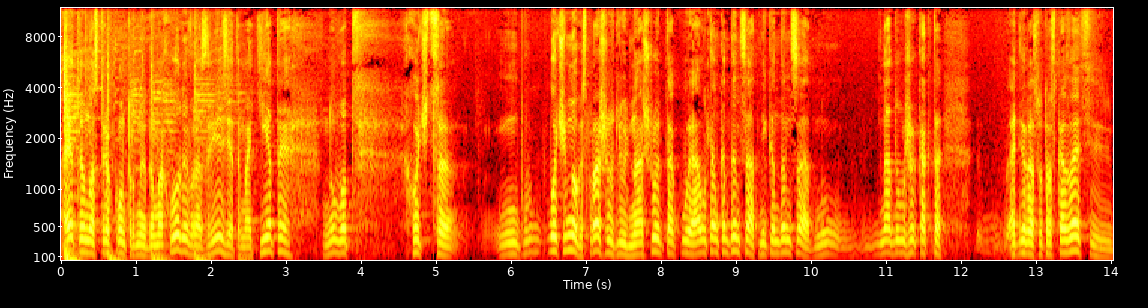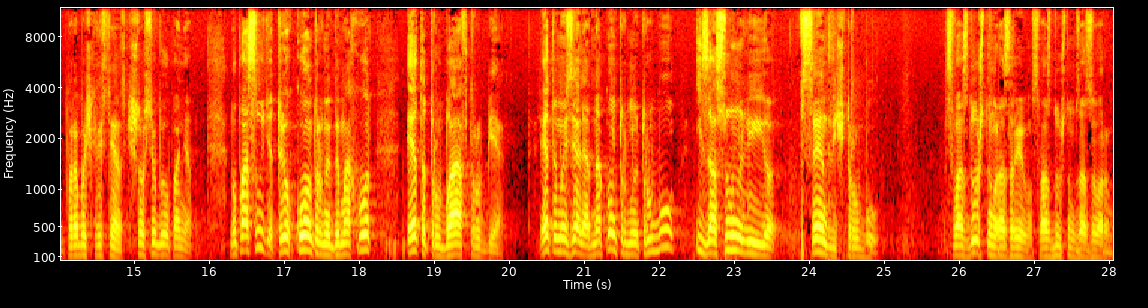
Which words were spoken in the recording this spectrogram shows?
А это у нас трехконтурные дымоходы в разрезе, это макеты. Ну вот, хочется... Очень много спрашивают люди, ну а что это такое? А вот там конденсат, не конденсат. Ну, надо уже как-то один раз вот рассказать по-рабоче-крестьянски, что все было понятно. Но по сути трехконтурный дымоход – это труба в трубе. Это мы взяли одноконтурную трубу и засунули ее в сэндвич-трубу с воздушным разрывом, с воздушным зазором.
